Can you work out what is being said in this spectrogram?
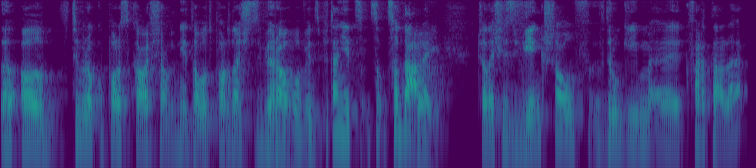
o, w tym roku Polska osiągnie tą odporność zbiorową, więc pytanie, co, co dalej? Czy one się zwiększą w, w drugim e, kwartale?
